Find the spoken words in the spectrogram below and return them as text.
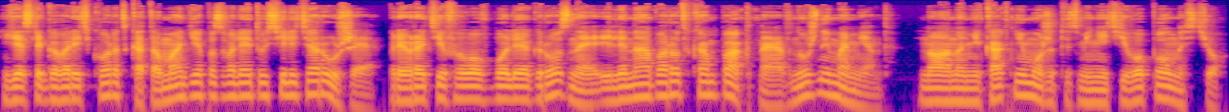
Если говорить коротко, то магия позволяет усилить оружие, превратив его в более грозное или наоборот в компактное в нужный момент, но оно никак не может изменить его полностью.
